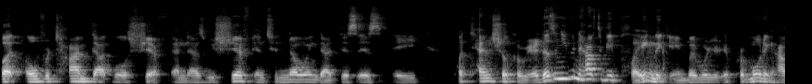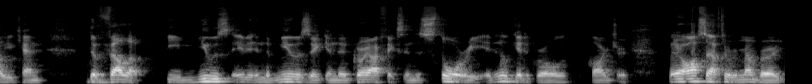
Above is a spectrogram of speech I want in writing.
But over time, that will shift, and as we shift into knowing that this is a potential career. It doesn't even have to be playing the game, but we're promoting how you can develop the music in the music, in the graphics, in the story. It'll get grow larger. But I also have to remember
